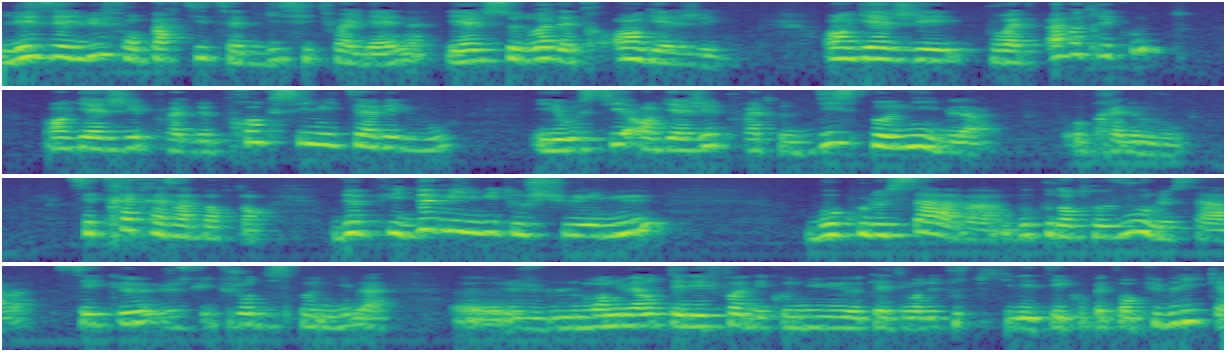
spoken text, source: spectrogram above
Les élus font partie de cette vie citoyenne et elle se doit d'être engagée. Engagée pour être à votre écoute, engagée pour être de proximité avec vous et aussi engagée pour être disponible auprès de vous. C'est très très important. Depuis 2008 où je suis élue, beaucoup le savent, hein, beaucoup d'entre vous le savent, c'est que je suis toujours disponible. Euh, mon numéro de téléphone est connu euh, quasiment de tous puisqu'il était complètement public.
